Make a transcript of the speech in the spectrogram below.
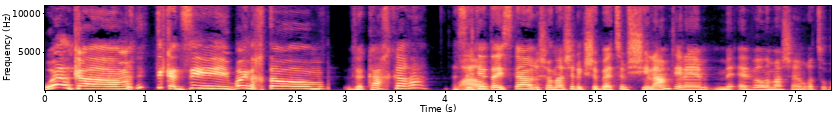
וולקאם, תיכנסי, בואי נחתום, וכך קרה. וואו. עשיתי את העסקה הראשונה שלי כשבעצם שילמתי להם מעבר למה שהם רצו.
